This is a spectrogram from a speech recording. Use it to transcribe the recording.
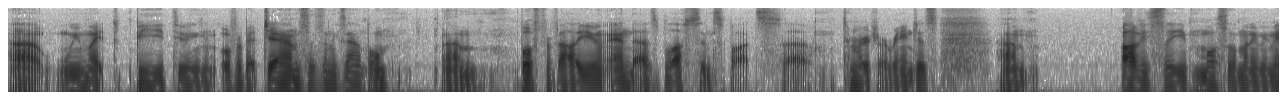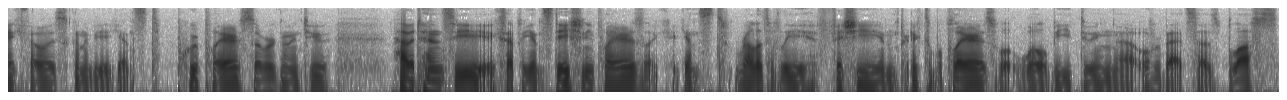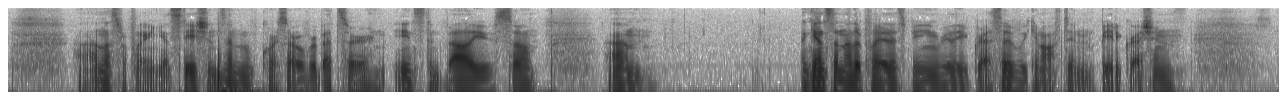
uh, we might be doing overbet jams as an example. Um, both for value and as bluffs and spots uh, to merge our ranges. Um, obviously, most of the money we make, though, is going to be against poor players, so we're going to have a tendency, except against stationy players, like against relatively fishy and predictable players, we'll, we'll be doing uh, overbets as bluffs. Uh, unless we're playing against stations, and of course our overbets are instant value. So um, against another player that's being really aggressive, we can often bait aggression.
